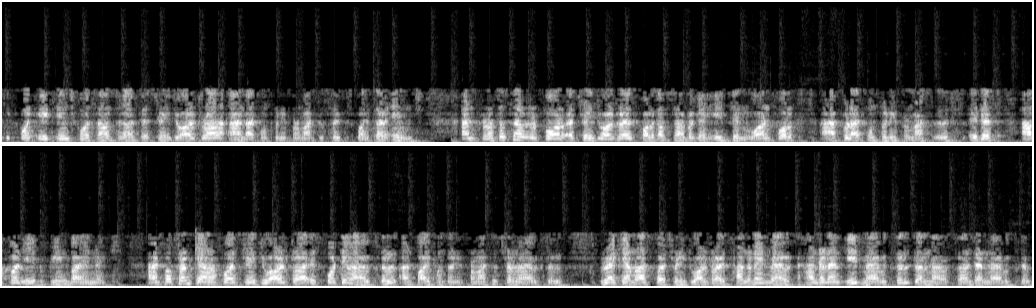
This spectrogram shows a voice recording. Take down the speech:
6.8 inch for Samsung Galaxy S22 Ultra and iPhone 14 Pro Max is 6.7 inch. And processor for S22 Ultra is Qualcomm Snapdragon 8 Gen 1. For Apple iPhone 13 Pro Max is it is Apple A15 Bionic. And for front camera for S22 Ultra is 40 megapixel and for iPhone 13 Pro Max is 12 megapixel. Rear cameras for S22 Ultra is 108 megapixel, 12 megapixel and 10 megapixel.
